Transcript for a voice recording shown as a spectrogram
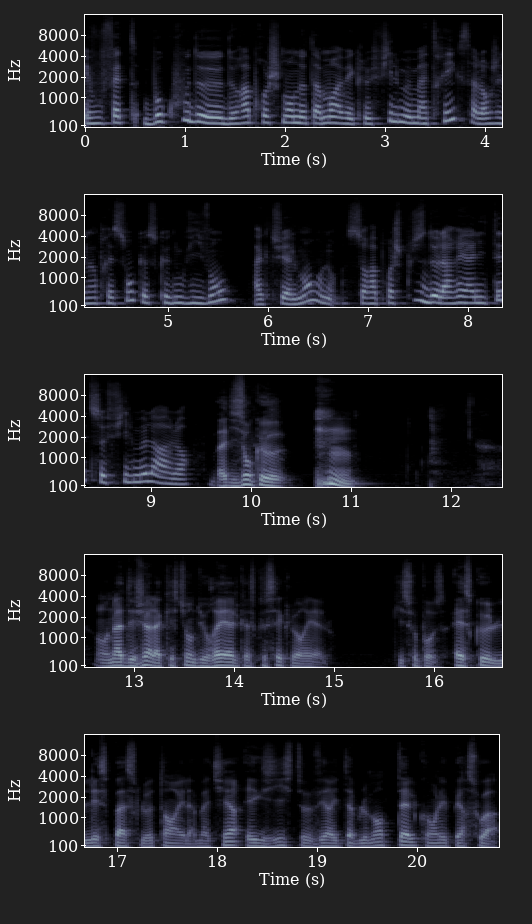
vous faites beaucoup de, rapprochements, notamment avec le film Matrix. Alors, j'ai l'impression que ce que nous vivons actuellement on se rapproche plus de la réalité de ce film-là. Alors, bah, disons que on a déjà la question du réel. Qu'est-ce que c'est que le réel qui se pose? Est-ce que l'espace, le temps et la matière existent véritablement tels qu'on les perçoit?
